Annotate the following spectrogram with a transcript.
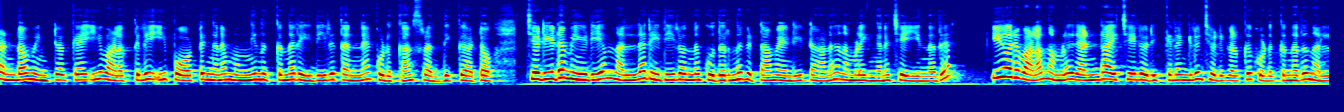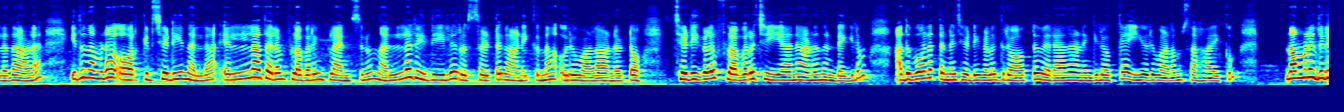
രണ്ടോ മിനിറ്റൊക്കെ ഈ വളത്തിൽ ഈ പോട്ട് ഇങ്ങനെ മുങ്ങി നിൽക്കുന്ന രീതിയിൽ തന്നെ കൊടുക്കാൻ ശ്രദ്ധിക്കുക കേട്ടോ. ചെടിയുടെ മീഡിയം നല്ല രീതിയിലൊന്ന് കുതിർന്ന് കിട്ടാൻ വേണ്ടിയിട്ടാണ് നമ്മൾ ഇങ്ങനെ ചെയ്യുന്നത്. ഈ ഒരു വളം നമ്മൾ രണ്ടാഴ്ചയിൽ ഒരിക്കലെങ്കിലും ചെടികൾക്ക് കൊടുക്കുന്നത് നല്ലതാണ്. ഇത് നമ്മുടെ ഓർക്കിഡ് ചെടി എന്നല്ല എല്ലാതരം ഫ്ലവറിങ് പ്ലാന്റ്സിനും നല്ല രീതിയിൽ റിസൾട്ട് കാണിക്കുന്ന ഒരു വളമാണ് കേട്ടോ. ചെടികൾ ഫ്ലവർ ചെയ്യാനാണെന്നുണ്ടെങ്കിലും അതുപോലെ തന്നെ ചെടികൾ ഗ്രോത്ത് വരാനാണെങ്കിലും ഒക്കെ ഈ ഒരു വളം സഹായിക്കും. നമ്മളിതിൽ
